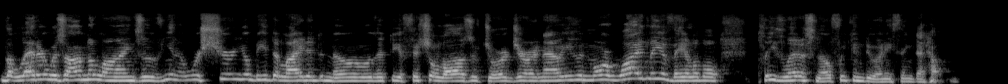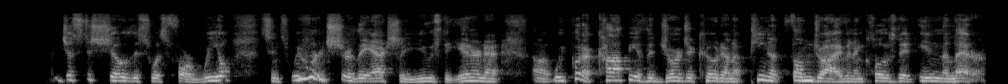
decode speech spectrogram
the letter was on the lines of, you know, we're sure you'll be delighted to know that the official laws of Georgia are now even more widely available. Please let us know if we can do anything to help just to show this was for real, since we weren't sure they actually used the internet, uh, we put a copy of the Georgia code on a peanut thumb drive and enclosed it in the letter.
